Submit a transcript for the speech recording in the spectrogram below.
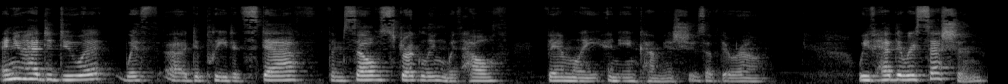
And you had to do it with uh, depleted staff, themselves struggling with health, family, and income issues of their own. We've had the recession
